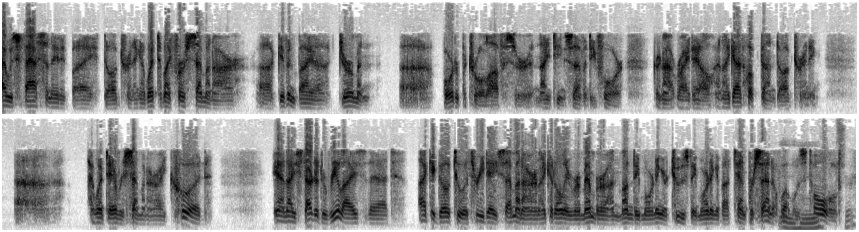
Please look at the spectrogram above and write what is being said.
I was fascinated by dog training. I went to my first seminar uh, given by a German uh, border patrol officer in 1974, Gernot Riedel, and I got hooked on dog training. Uh, I went to every seminar I could, and I started to realize that I could go to a three day seminar and I could only remember on Monday morning or Tuesday morning about 10% of what was told. Sure.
